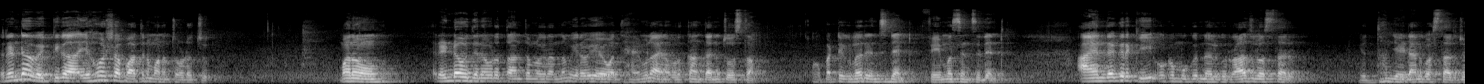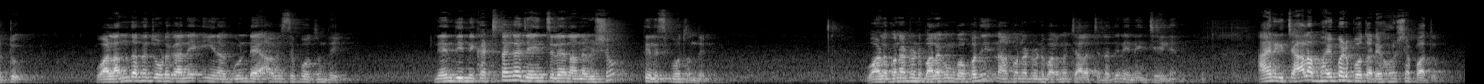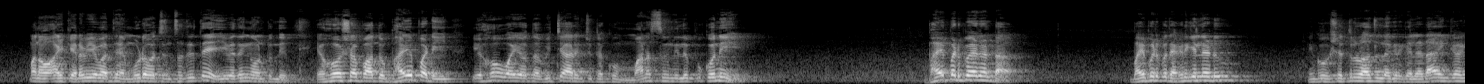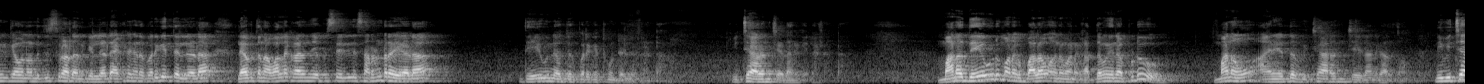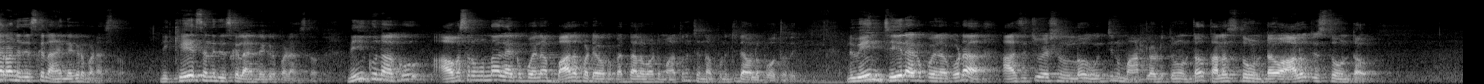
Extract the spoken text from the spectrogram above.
రెండవ వ్యక్తిగా యహోషపాత్ను మనం చూడొచ్చు. మనం రెండవ దినవృత్తాంతంలో గ్రంథం ఇరవై అధ్యాయంలో ఆయన వృత్తాంతాన్ని చూస్తాం. ఒక పర్టికులర్ ఇన్సిడెంట్ ఫేమస్ ఇన్సిడెంట్. ఆయన దగ్గరికి ఒక ముగ్గురు నలుగురు రాజులు వస్తారు. యుద్ధం చేయడానికి వస్తారు చుట్టూ. వాళ్ళందరిని చూడగానే ఈయన గుండె ఆవిసిపోతుంది నేను దీన్ని ఖచ్చితంగా జయించలేను అన్న విషయం తెలిసిపోతుంది. వాళ్ళకున్నటువంటి బలగం గొప్పది నాకున్నటువంటి బలగం చాలా చిన్నది నేనేం చేయలేను. ఆయనకి చాలా భయపడిపోతాడు యహోషపాతు. మనం ఆ ఇరవై అధ్యాయం మూడో వచ్చిన చదివితే ఈ విధంగా ఉంటుంది. యహోషపాతు భయపడి యహోవ యొద్ద విచారించుటకు మనసు నిలుపుకొని భయపడిపోయాడంట. భయపడిపోతే ఎక్కడికి వెళ్ళాడు? ఇంకొక శత్రురాజుల దగ్గరికి వెళ్ళాడా? ఇంకా ఇంకేమైనా తీసుకురావడానికి వెళ్ళాడా? ఎక్కడికైనా పరిగెత్తి వెళ్ళాడా? లేకపోతే నా వల్ల కాదని చెప్పేసి వెళ్ళి సరెండర్ అయ్యాడా? దేవుని వద్దకు పరిగెత్తుకుంటూ వెళ్ళాడంట. విచారణ చేయడానికి వెళ్ళాడంట. మన దేవుడు మనకు బలం అని మనకు అర్థమైనప్పుడు మనం ఆయన యొద్ద విచారణ చేయడానికి వెళ్తాం. నీ విచారాన్ని తీసుకెళ్ళి ఆయన దగ్గర పడేస్తాం. నీ కేర్స్ అన్ని తీసుకెళ్ళి ఆయన దగ్గర పడేస్తాం. నీకు నాకు అవసరం ఉన్నా లేకపోయినా బాధపడే ఒక పెద్ద అలవాటు మాత్రం చిన్నప్పటి నుంచి డెవలప్ అవుతుంది. నువ్వేం చేయలేకపోయినా కూడా ఆ సిచ్యువేషన్లో గురించి నువ్వు మాట్లాడుతూ ఉంటావు తలస్తూ ఉంటావు ఆలోచిస్తూ ఉంటావు.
